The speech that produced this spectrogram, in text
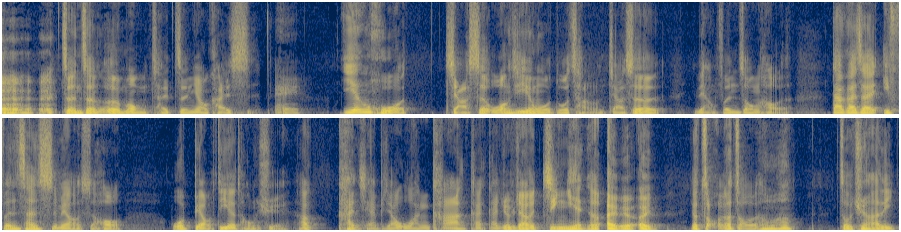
真正噩梦才正要开始。嘿，烟火，假设我忘记烟火多长，假设两分钟好了，大概在一分三十秒的时候，我表弟的同学，他看起来比较玩咖，感感觉比较有经验，他说：“哎哎哎，要走了，要走了。”他说：“走去哪里？”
